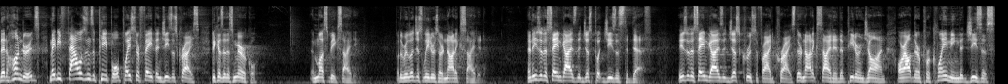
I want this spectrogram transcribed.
that hundreds, maybe thousands of people place their faith in Jesus Christ because of this miracle. It must be exciting. But the religious leaders are not excited. And these are the same guys that just put Jesus to death. These are the same guys that just crucified Christ. They're not excited that Peter and John are out there proclaiming that Jesus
